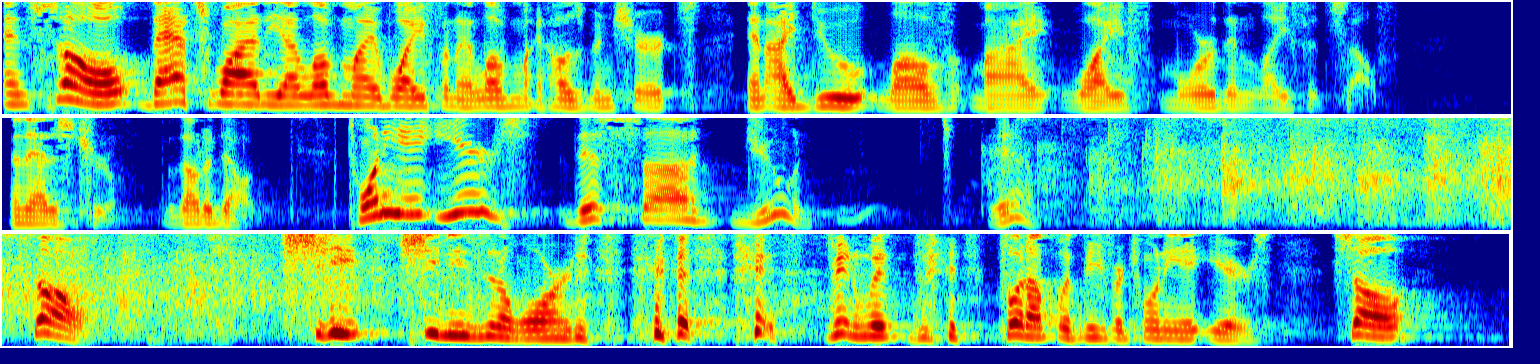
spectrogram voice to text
And so that's why the I love my wife and I love my husband shirts, and I do love my wife more than life itself, and that is true without a doubt. 28 years this uh, June, yeah. So, she she needs an award. Been with put up with me for 28 years. So,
